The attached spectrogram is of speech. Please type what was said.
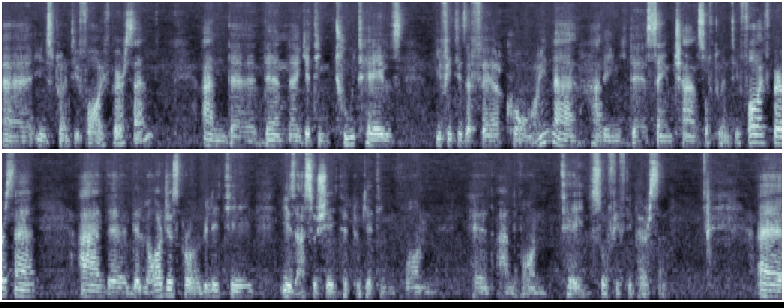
is 25% and uh, then uh, getting two tails if it is a fair coin having the same chance of 25% and the largest probability is associated to getting one head and one tail, so 50%. Uh,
